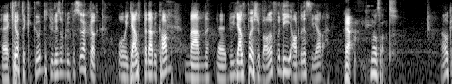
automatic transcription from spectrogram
Uh, Chaotic good. Du, liksom, du forsøker å hjelpe der du kan, men du hjelper ikke bare fordi andre sier det. Ja, noe sånt. OK.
